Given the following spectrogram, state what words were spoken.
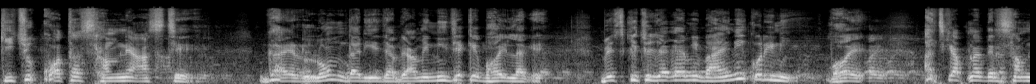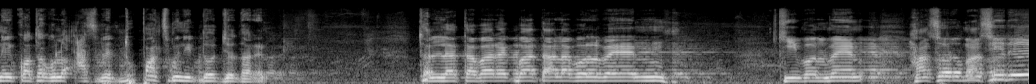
কিছু কথা সামনে আসছে গায়ের লোম দাঁড়িয়ে যাবে আমি নিজেকে ভয় লাগে বেশ কিছু জায়গায় আমি বাহিনী করিনি, ভয়ে। আজকে আপনাদের সামনে এই কথাগুলো আসবে দু পাঁচ মিনিট ধৈর্য ধরেন। তালা বলবেন, কি বলবেন? হাসর বাসি রে,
